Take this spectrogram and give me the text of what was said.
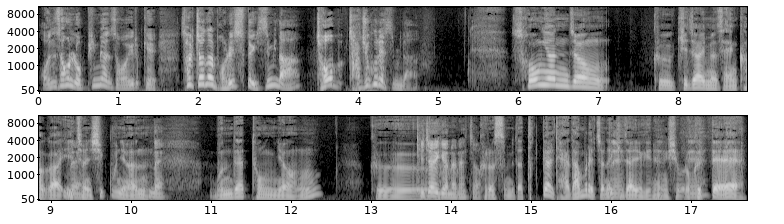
언성을 높이면서 이렇게 설전을 벌일 수도 있습니다. 저 자주 그랬습니다. 송현정 그 기자이면서 앵커가 네. 2019년 네. 문 대통령 그 기자회견을 했죠. 그렇습니다. 특별 대담을 했잖아요. 네. 기자회견 형식으로. 네. 그때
